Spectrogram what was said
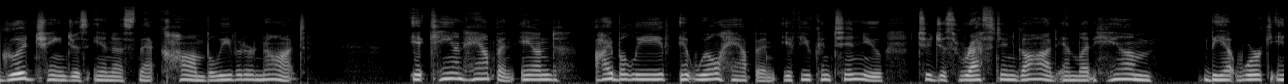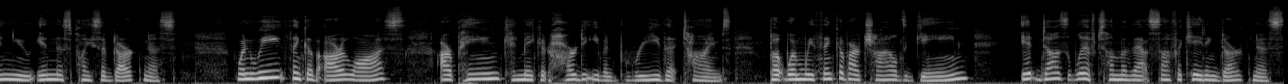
good changes in us that come, believe it or not. It can happen. And I believe it will happen if you continue to just rest in God and let Him be at work in you in this place of darkness. When we think of our loss, our pain can make it hard to even breathe at times. But when we think of our child's gain, it does lift some of that suffocating darkness.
